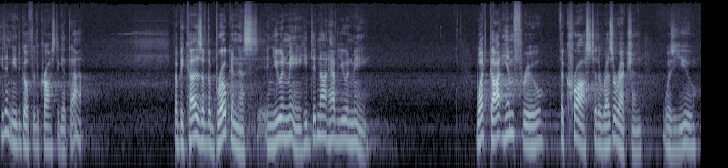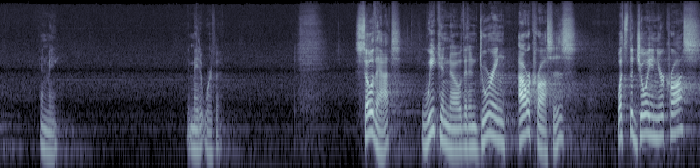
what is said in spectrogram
He didn't need to go through the cross to get that. But because of the brokenness in you and me, he did not have you and me. What got him through the cross to the resurrection was you and me. It made it worth it. So that we can know that enduring our crosses, What's the joy in your cross?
